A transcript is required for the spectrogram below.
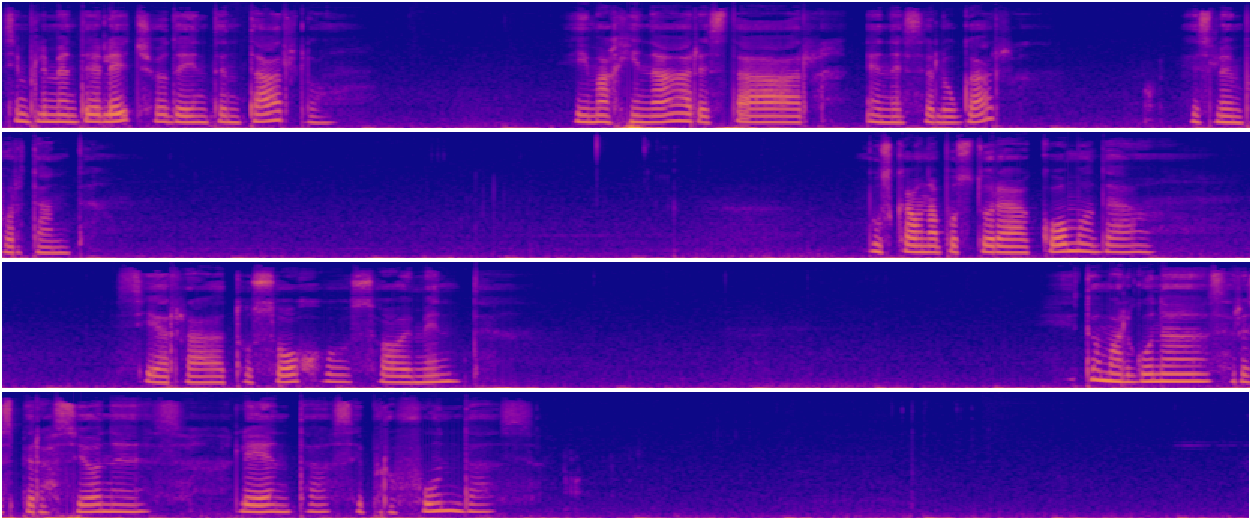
Simplemente el hecho de intentarlo, imaginar estar en ese lugar, es lo importante. Busca una postura cómoda. Cierra tus ojos suavemente. Y toma algunas respiraciones lentas y profundas.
